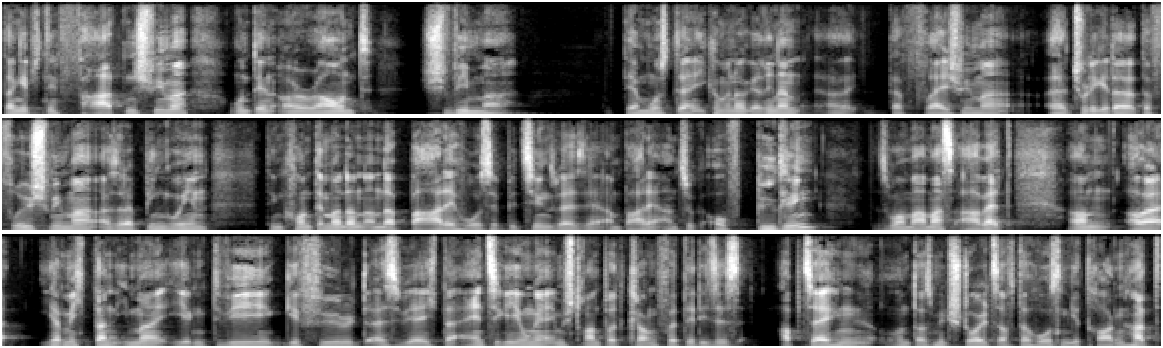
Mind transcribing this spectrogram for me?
Dann gibt's den Fahrtenschwimmer und den Around-Schwimmer. Der musste, ich kann mich noch erinnern, äh, der Freischwimmer, äh, Entschuldige, der, der Frühschwimmer, also der Pinguin, den konnte man dann an der Badehose beziehungsweise am Badeanzug aufbügeln. Das war Mamas Arbeit. Ähm, aber ich habe mich dann immer irgendwie gefühlt, als wäre ich der einzige Junge im Strandbad Klagenfurt, der dieses Abzeichen und das mit Stolz auf der Hosen getragen hat.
